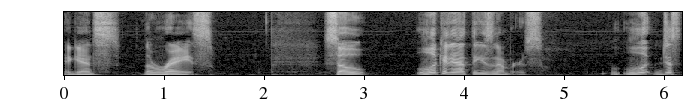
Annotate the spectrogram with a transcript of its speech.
against the Rays. So, looking at these numbers, look just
